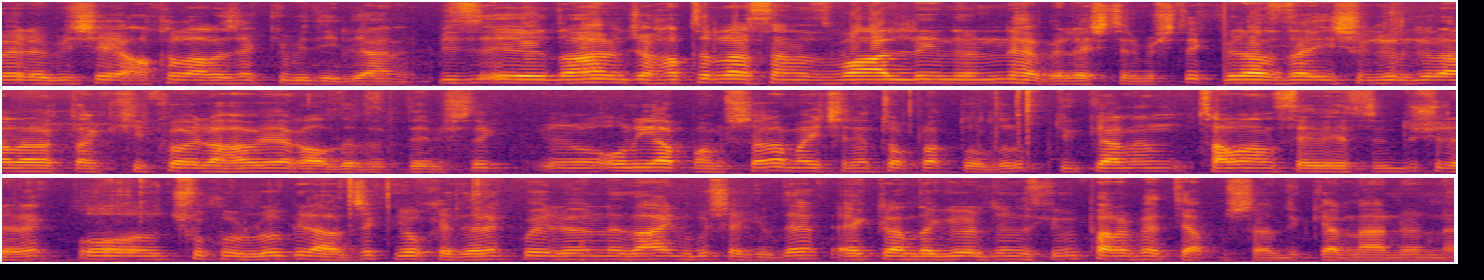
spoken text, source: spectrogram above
böyle bir şey akıl alacak gibi değil yani. Biz e, daha önce hatırlarsanız valiliğin önünü hep eleştirmiştik. Biraz da işi gırgır alaraktan kikoyla havaya kaldırdık demiştik. E, onu yapmamışlar ama içine toprak doldurup dükkanın tavan seviyesini düşürerek o çukurluğu birazcık yok ederek böyle önüne de aynı bu şekilde ekranda gördüğünüz gibi parapet yapmışlar dükkanların önüne.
